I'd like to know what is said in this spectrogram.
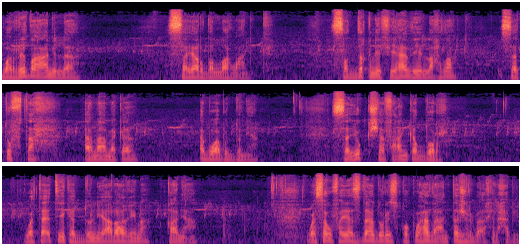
والرضا عن الله سيرضى الله عنك. صدقني في هذه اللحظة ستفتح أمامك أبواب الدنيا. سيكشف عنك الضر وتأتيك الدنيا راغمة قانعة. وسوف يزداد رزقك وهذا عن تجربة أخي الحبيب.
